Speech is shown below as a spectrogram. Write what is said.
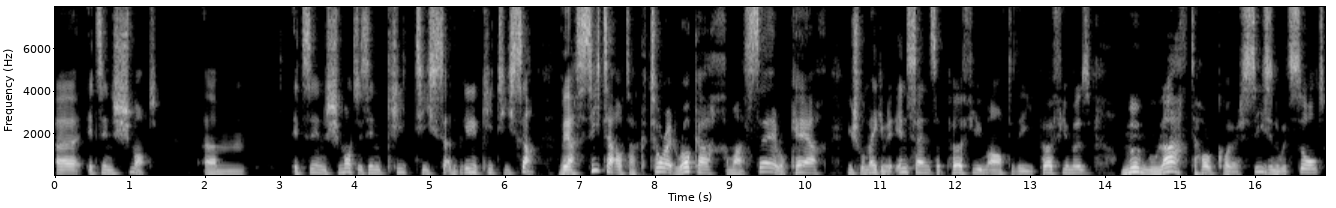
uh, it's in Shmot. Um, it's in Shmot. It's in Ki Tisa, at the beginning of Ki Tisa. Ve'asita al rokach maaseh rokeach. You shall make of it incense, a perfume after the perfumers. Mum mulach tahor kodesh, seasoned with salt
